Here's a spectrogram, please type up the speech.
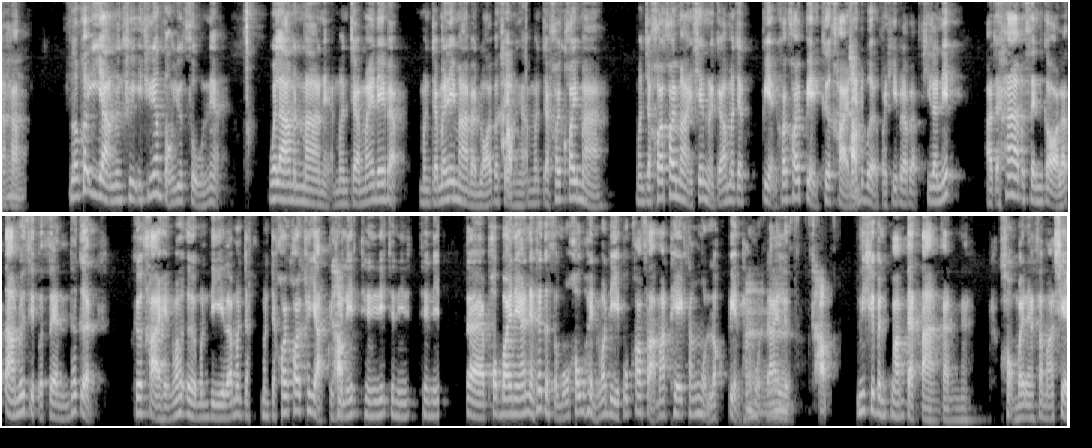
นะครับ แล้วก็อีกอย่างหนึ่งคืออีเทเรียม2.0เนี่ย เวลามันมาเนี่ย มันจะไม่ได้แบบ มันจะไม่ได้มาแบบร้อยเปอร์เซ็นต์ครับมันจะค่อยๆมา มันจะค่อยๆมาเช่นเหมือนกับมันจะเปลี่ยนค่อยๆเปลี่ยนเครือข่าย network ไปทีละแบบทีละนิด อาจจะห้าเปอร์เซ็นก่อนแล้วตามด้วยสิบเปอร์เซ็นถ้าเกิดเครือข่ายเห็นว่าเออมันดีแล้วมันจะมันจะค่อยๆขยับไปทีนิดทีนิดทีนิดทีนิด แต่พอ Binance เนี่ยถ้าเกิดสมมติเขาเห็นว่าดีปุ๊บเขาสามารถ take ทั้งหมดแล้วเปลี่ยนทั้งหมดได้เลย ครับ นี่คือเป็นความแตกต่างกันนะของ Binance Smart Chain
